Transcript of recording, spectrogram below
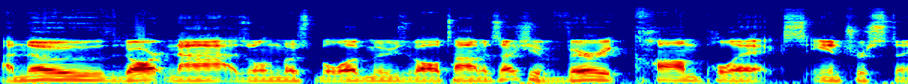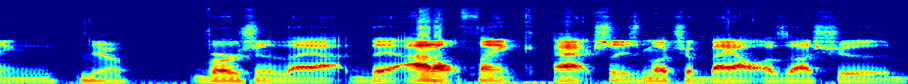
I know The Dark Knight is one of the most beloved movies of all time. It's actually a very complex, interesting Yeah. version of that that I don't think actually as much about as I should.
